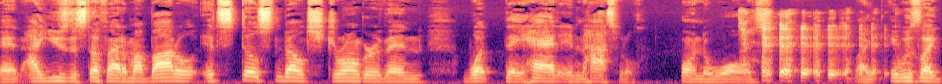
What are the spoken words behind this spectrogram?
and I used the stuff out of my bottle. It still smelled stronger than what they had in the hospital on the walls. like it was like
